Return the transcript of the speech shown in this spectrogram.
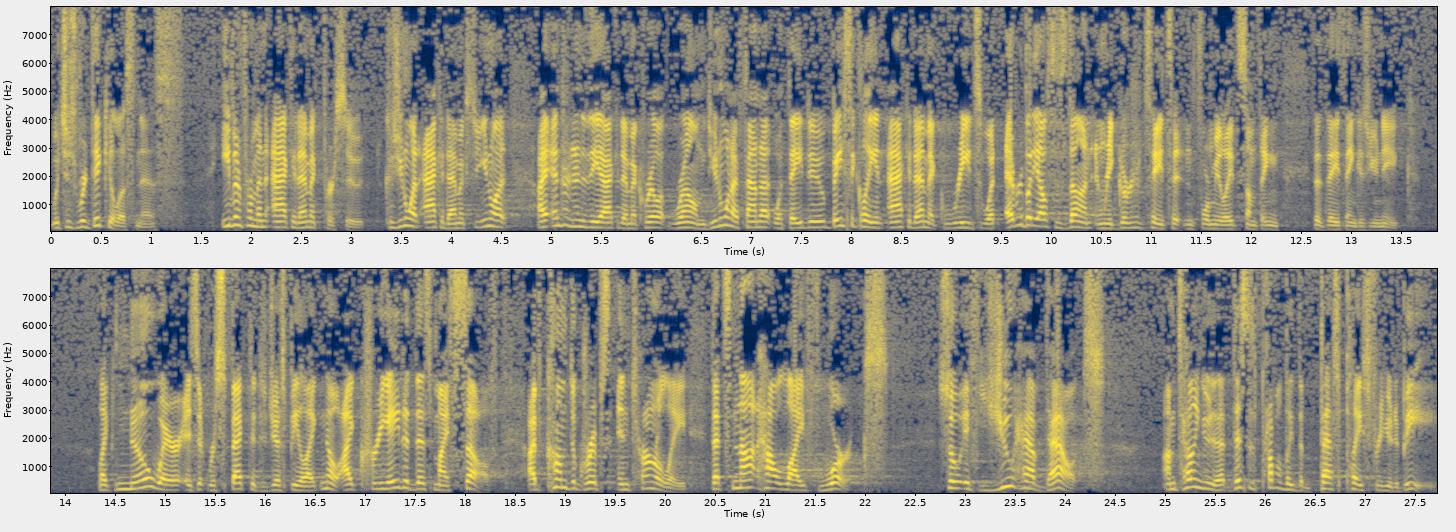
which is ridiculousness, even from an academic pursuit. Because you know what academics do? You know what? I entered into the academic realm. Do you know what I found out what they do? Basically, an academic reads what everybody else has done and regurgitates it and formulates something that they think is unique. Like, nowhere is it respected to just be like, no, I created this myself. I've come to grips internally. That's not how life works. So if you have doubts, I'm telling you that this is probably the best place for you to be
